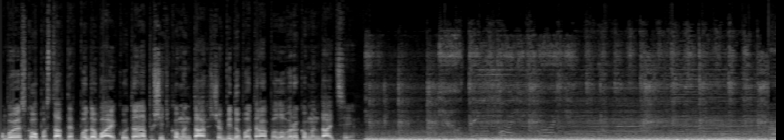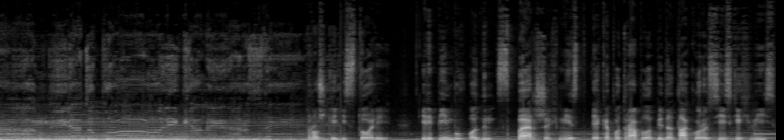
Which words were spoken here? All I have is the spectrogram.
Обов'язково поставте вподобайку та напишіть коментар, щоб відео потрапило в рекомендації. Трошки історії. Ірпінь був одним з перших міст, яке потрапило під атаку російських військ.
